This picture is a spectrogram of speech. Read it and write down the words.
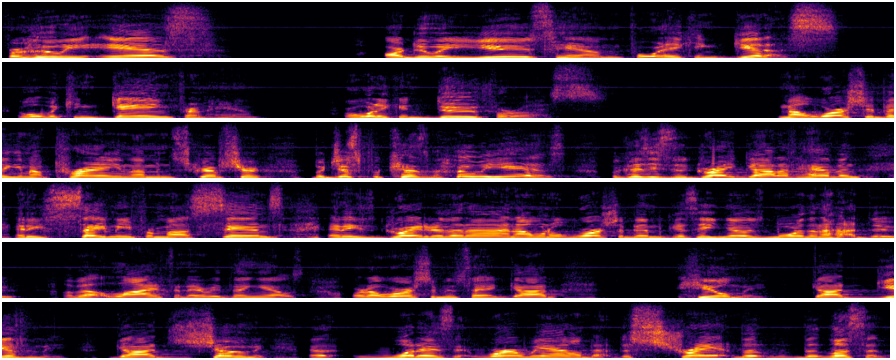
for who He is, or do we use Him for what He can get us, what we can gain from Him, or what He can do for us? Am I worshiping? Am I praying? I'm in scripture, but just because of who he is, because he's the great God of heaven and he saved me from my sins and he's greater than I, and I want to worship him because he knows more than I do about life and everything else. Or I worship him saying, God, heal me. God, give me. God, show me. Uh, what is it? Where are we at on that? The strength, the, the, listen,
